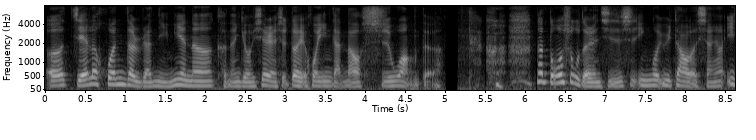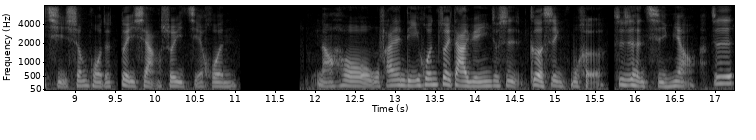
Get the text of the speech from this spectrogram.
而结了婚的人里面呢，可能有一些人是对婚姻感到失望的。那多数的人其实是因为遇到了想要一起生活的对象，所以结婚。然后我发现离婚最大原因就是个性不合，是不是很奇妙？就是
